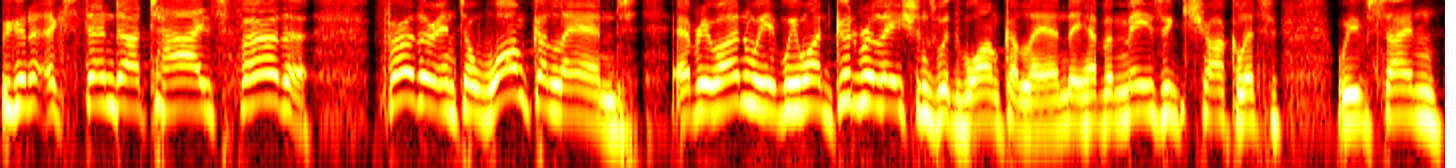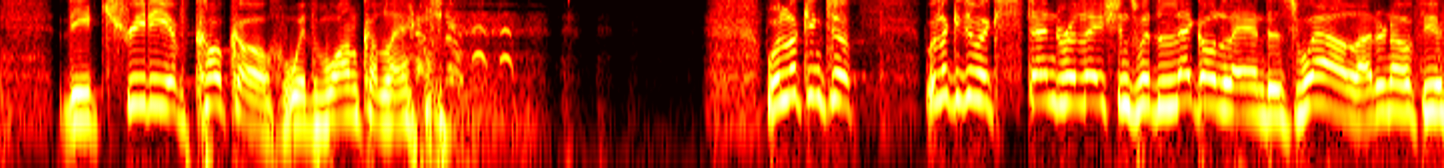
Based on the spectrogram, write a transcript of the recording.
we're gonna extend our ties further, further into Wonka Land. Everyone, we we want good relations with Wonka Land. They have amazing chocolate. We've signed the Treaty of Cocoa with Wonka Land. we're looking to we're looking to extend relations with Legoland as well. I don't know if you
